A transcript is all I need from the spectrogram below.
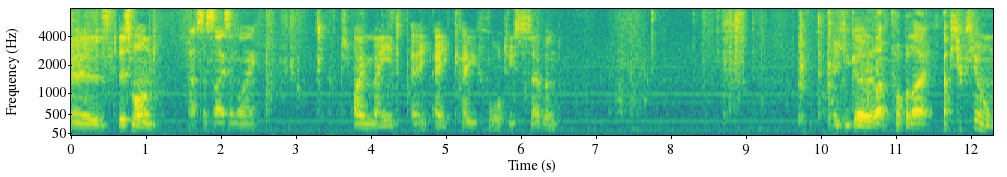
is this one. That's the size of my. I made a AK-47. You could go like proper like a pew pew.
